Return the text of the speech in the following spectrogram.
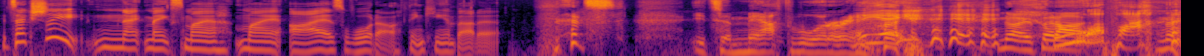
it's actually na- makes my my eyes water thinking about it. It's it's a mouth watering. Yeah, no, but uh, Whopper. no,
